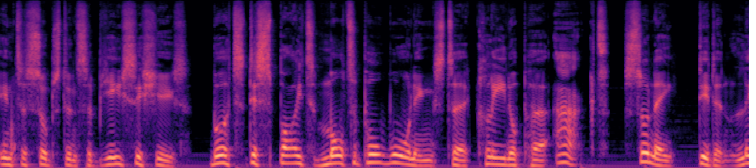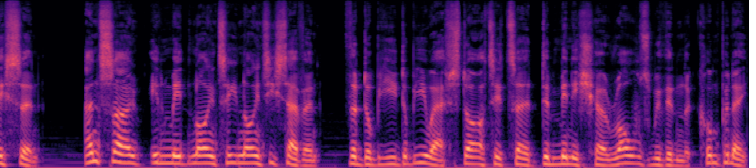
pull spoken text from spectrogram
into substance abuse issues. But despite multiple warnings to clean up her act, Sunny didn't listen. And so, in mid 1997, the WWF started to diminish her roles within the company.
